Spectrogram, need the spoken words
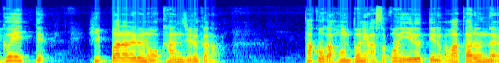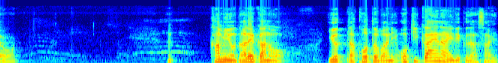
グイって引っ張られるのを感じるから、タコが本当にあそこにいるっていうのがわかるんだよ。神を誰かの言った言葉に置き換えないでください。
